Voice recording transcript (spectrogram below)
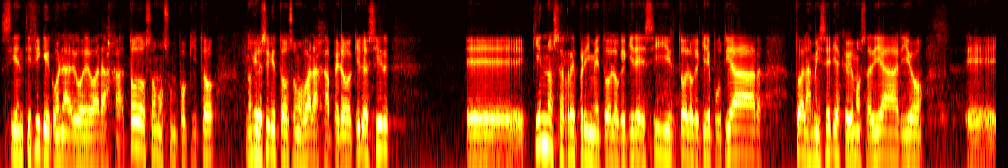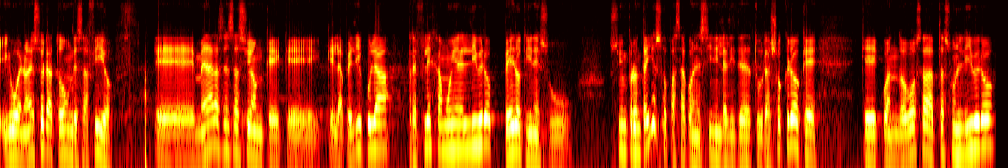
se identifique con algo de baraja. Todos somos un poquito, no quiero decir que todos somos baraja, pero quiero decir, eh, ¿quién no se reprime todo lo que quiere decir, todo lo que quiere putear, todas las miserias que vemos a diario? Eh, y bueno, eso era todo un desafío. Eh, me da la sensación que, la película refleja muy bien el libro, pero tiene su, impronta. Y eso pasa con el cine y la literatura. Yo creo que, que cuando vos adaptás un libro,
